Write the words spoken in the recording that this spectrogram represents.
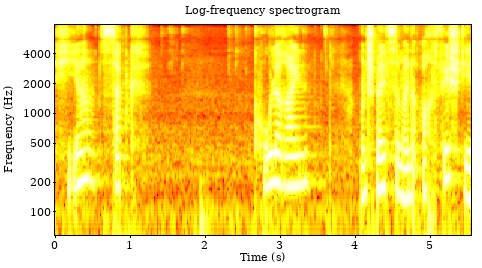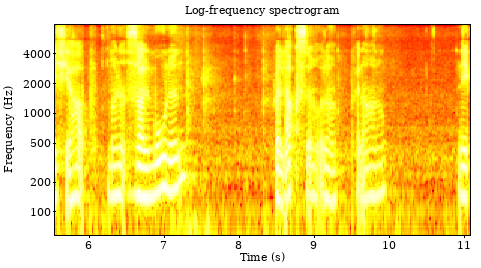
Hier, zack. Kohle rein und schmelze meine acht ich hier habe. Meine Salmonen. Oder Lachse oder keine Ahnung. Nee,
